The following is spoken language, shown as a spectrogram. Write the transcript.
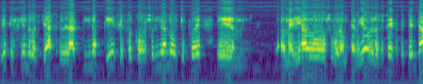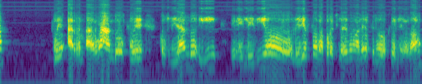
de este género jazz latino que se fue consolidando y que fue eh, a mediados, bueno, a mediados de los 60, 70, fue armando, fue consolidando y eh, le dio le dio forma, por decirlo de alguna manera, a este nuevo género, ¿no?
